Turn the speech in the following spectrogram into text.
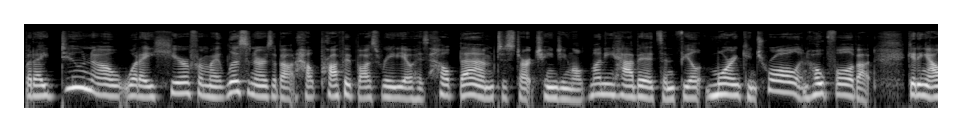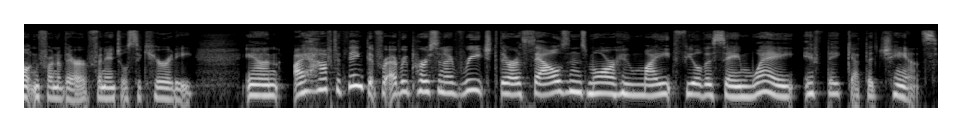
But I do know what I hear from my listeners about how Profit Boss Radio has helped them to start changing old money habits and feel more in control and hopeful about getting out in front of their financial security. And I have to think that for every person I've reached, there are thousands more who might feel the same way if they get the chance.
